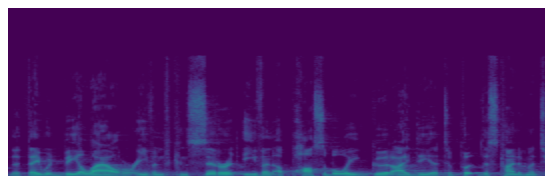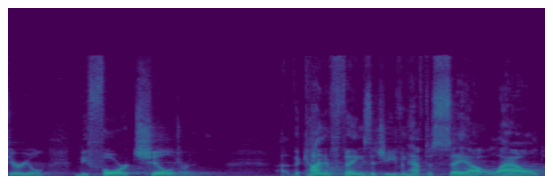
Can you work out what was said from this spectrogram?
that they would be allowed or even consider it even a possibly good idea to put this kind of material before children. Uh, the kind of things that you even have to say out loud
